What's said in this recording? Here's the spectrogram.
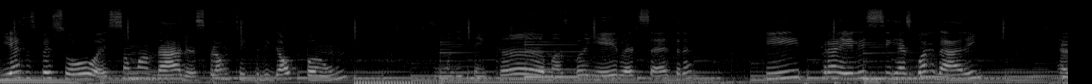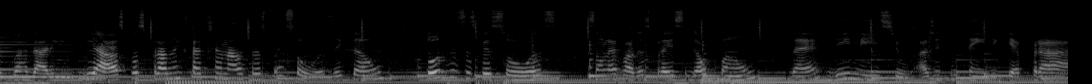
e essas pessoas são mandadas para um tipo de galpão onde tem camas, banheiro, etc, que para eles se resguardarem resguardarem entre aspas para não infeccionar outras pessoas. Então, todas essas pessoas são levadas para esse galpão, né? De início, a gente entende que é para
